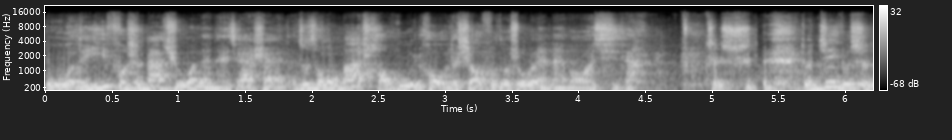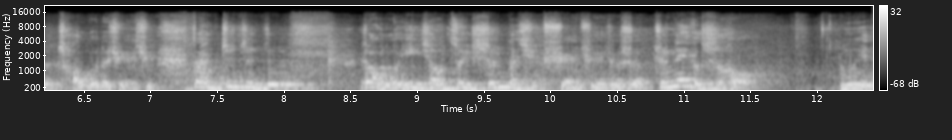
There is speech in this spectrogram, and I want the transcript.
我的衣服是拿去我奶奶家晒的。自从我爸炒股以后，我的校服都是我奶奶帮我洗的。这是 就这个是炒股的玄学，但真正就让我印象最深的玄玄学就是，就那个时候，因为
